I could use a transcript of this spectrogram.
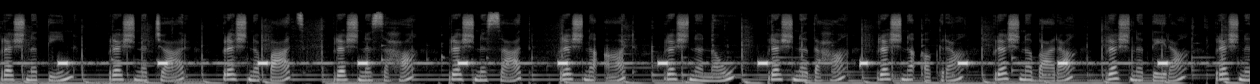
प्रश्न तीन. प्रश्न चार. प्रश्न पाच. प्रश्न सहा. प्रश्न सात. प्रश्न आठ. प्रश्न नऊ प्रश्न दहा प्रश्न अकरा प्रश्न बारा प्रश्न तेरा प्रश्न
